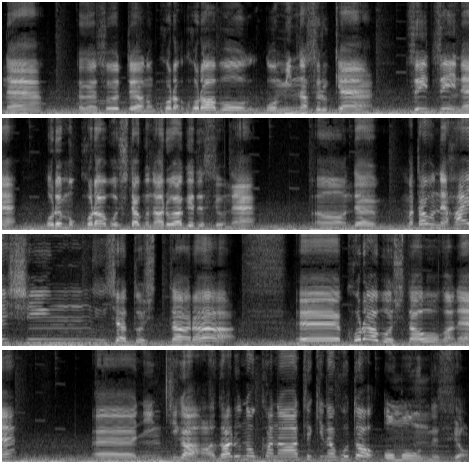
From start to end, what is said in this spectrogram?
ね。だからそうやってあのコラ、コラボをみんなするけん、ついついね、俺もコラボしたくなるわけですよね。うん。で、まあ、多分ね、配信者としたら、えー、コラボした方がね、えー、人気が上がるのかな的なことは思うんですよ。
